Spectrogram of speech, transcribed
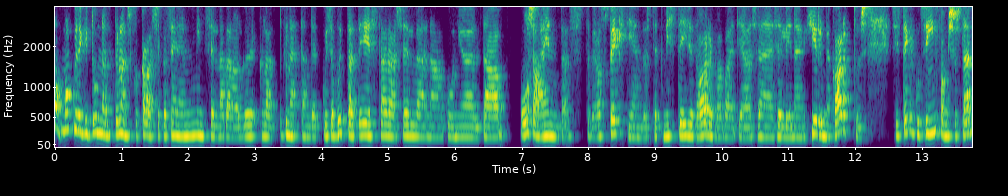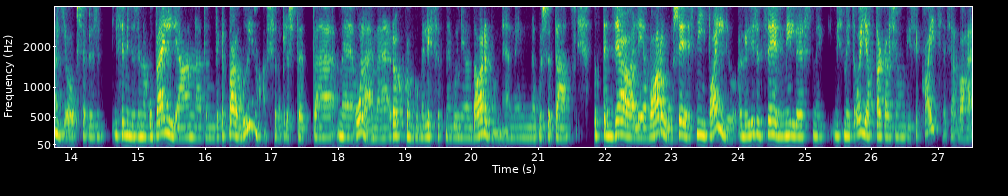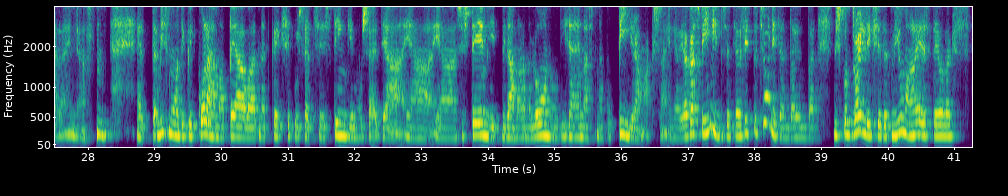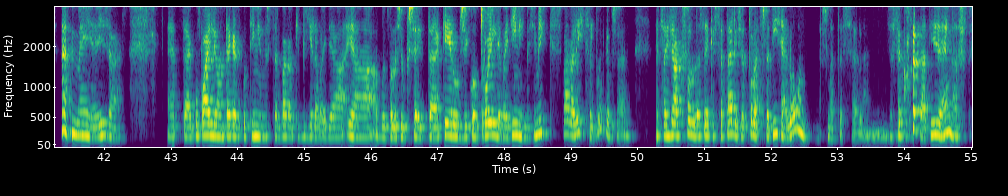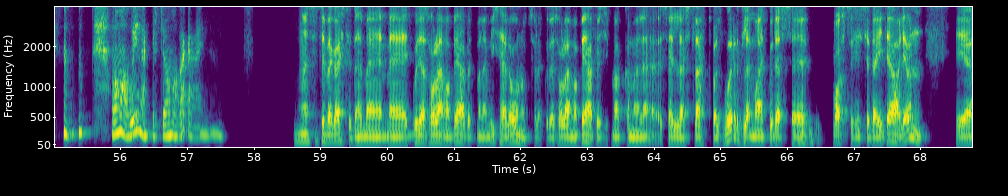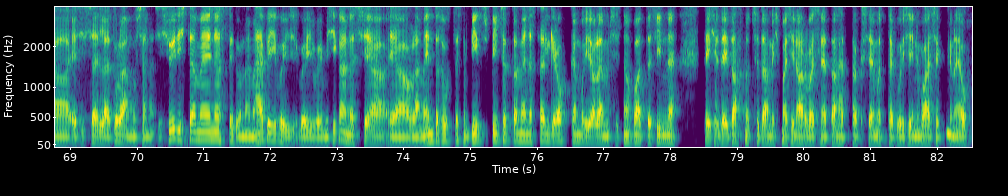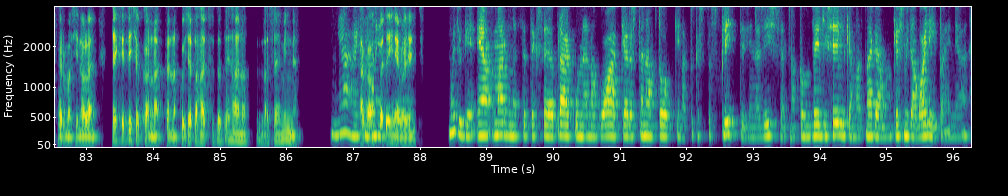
ma, ma kuidagi tunnen, tunnen sinuga kaasa, ka see on mind sel nädalal kõnetanud, et kui sa võtad eest ära selle nagu nii-öelda osa endast või aspekti endast, et mis teised arvavad ja see selline hirm ja kartus. siis tegelikult see info, mis sinust läbi jookseb ja see, see, mida sa nagu välja annad, on tegelikult väga võimas, sellepärast et äh, me oleme rohkem, kui me lihtsalt nagu nii-öelda arvame ja meil on nagu seda potentsiaali ja varu sees nii palju, aga lihtsalt see, millest me, mis meid hoiab tagasi, ongi see kaitse seal vahel, on ju. et mismoodi kõik olema peavad need kõiksugused siis tingimused ja, ja, ja süsteemid, mida me oleme loonud iseennast nagu piiramaks, on ju ja kasvõi inimesed ja situatsioonid enda ümber, mis kontrolliksid, et me jumala eest ei oleks meie ise. et kui palju on tegelikult inimestel vägagi piiravaid ja, ja võib-olla siukseid keerulisi kontrollivaid inimesi, miks, väga lihtsal põhjusel. et sa ei saaks olla see, kes sa päriselt oled, sa oled ise loonud mõnes mõttes selle, sest sa kardad iseennast oma võimekust ja oma väge, on ju noh, see on väga hästi, et me, me, kuidas olema peab, et me oleme ise loonud selle, kuidas olema peab ja siis me hakkame sellest lähtuvalt võrdlema, et kuidas see vastu siis seda ideaali on ja, ja siis selle tulemusena siis süüdistame ennast või tunneme häbi või, või, või mis iganes ja, ja oleme enda suhtes, piitsutame ennast veelgi rohkem või oleme siis noh, vaata siin. teised ei tahtnud seda, mis ma siin arvasin, et tahetakse ja mõtle, kui siin vaesekene ohver ma siin olen. ehk et lihtsalt kannatan, noh kui sa tahad seda teha, noh lase minna. aga on ka teine variant muidugi ja ma arvan, et, et eks see praegune nagu aeg järjest enam toobki natuke seda splitti sinna sisse, et me hakkame veel selgemalt nägema, kes mida valib, on ju.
